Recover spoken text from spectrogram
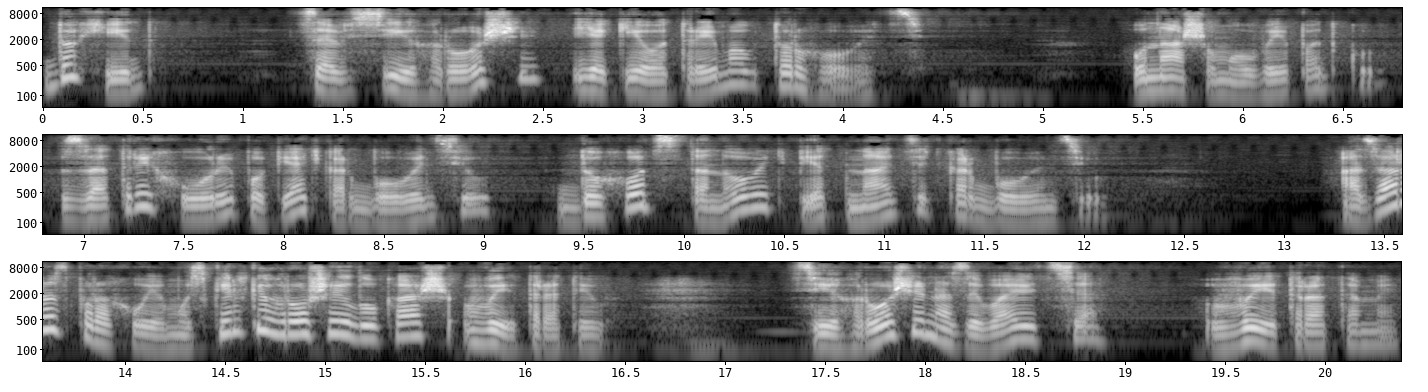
Дохід це всі гроші, які отримав торговець. У нашому випадку за три хури по 5 карбованців доход становить 15 карбованців. А зараз порахуємо, скільки грошей Лукаш витратив. Ці гроші називаються витратами.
